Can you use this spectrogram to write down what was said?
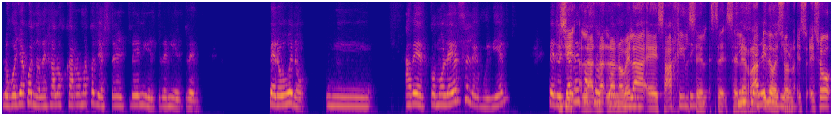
Luego ya cuando deja los carromatos ya está el tren y el tren y el tren. Pero bueno, mm, a ver, como leer se lee muy bien, sí, la, novela es ágil, se, lee rápido, eso, eso,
